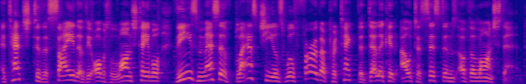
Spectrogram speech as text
Attached to the side of the orbital launch table, these massive blast shields will further protect the delicate outer systems of the launch stand.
